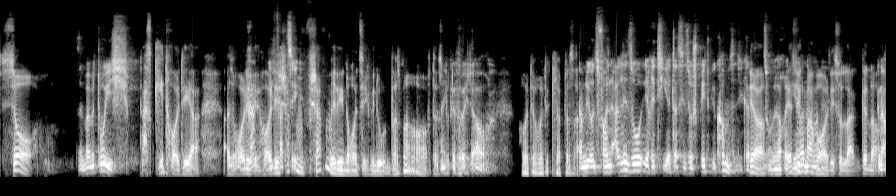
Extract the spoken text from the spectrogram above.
So. Sind wir mit durch. Das geht heute ja. Also heute, heute schaffen, schaffen, wir die 90 Minuten. Pass mal auf. Das ich befürchte auch. Heute, heute klappt das Haben die uns vorhin alle so irritiert, dass sie so spät gekommen sind, die ganzen ja, Zuhörer? Deswegen machen wir heute nicht so lang, genau. genau.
